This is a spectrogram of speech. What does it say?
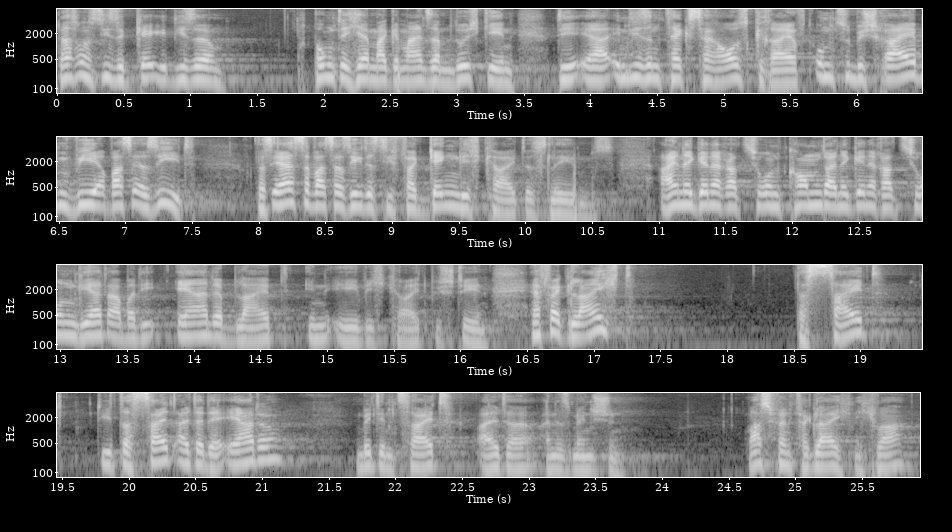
Lass uns diese, diese Punkte hier mal gemeinsam durchgehen, die er in diesem Text herausgreift, um zu beschreiben, wie er, was er sieht. Das Erste, was er sieht, ist die Vergänglichkeit des Lebens. Eine Generation kommt, eine Generation gärt, aber die Erde bleibt in Ewigkeit bestehen. Er vergleicht das, Zeit, das Zeitalter der Erde mit dem Zeitalter eines Menschen. Was für ein Vergleich, nicht wahr?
